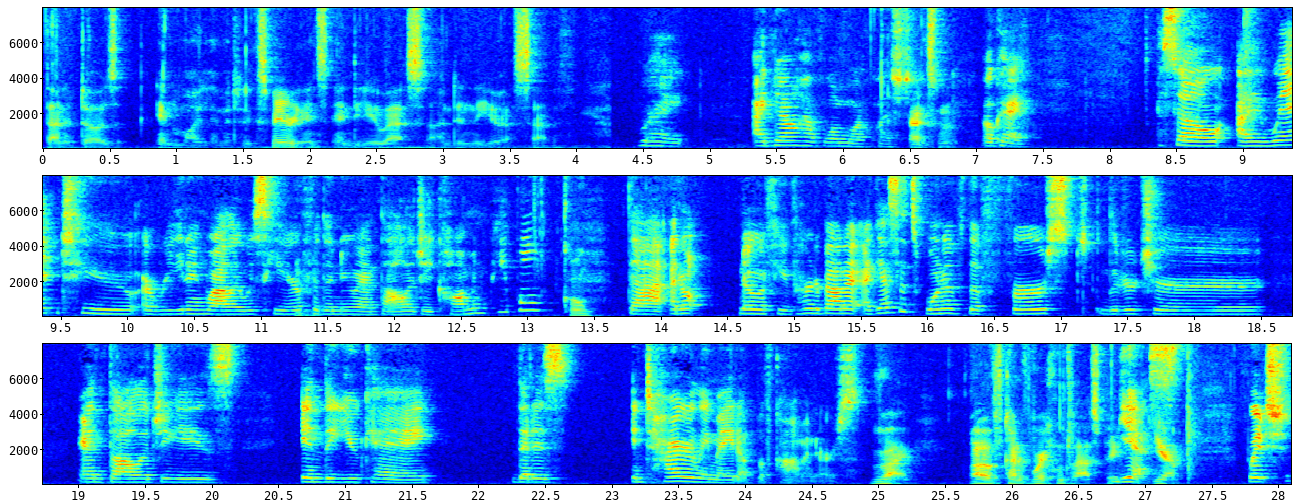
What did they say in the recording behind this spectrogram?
than it does in my limited experience in the US and in the US South. Right. I now have one more question. Excellent. Okay. So I went to a reading while I was here for the new anthology Common People Cool. that I don't know if you've heard about it. I guess it's one of the first literature anthologies in the UK that is entirely made up of commoners. Right. Of kind of working class people. Yes. Yeah. Which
